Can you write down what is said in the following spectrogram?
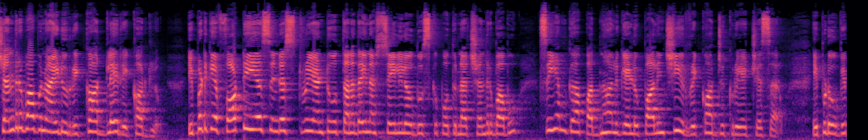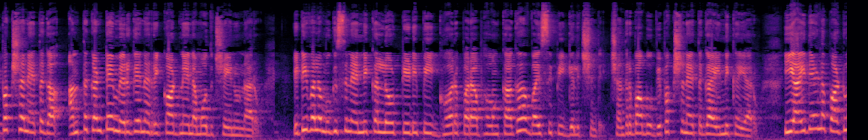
చంద్రబాబు నాయుడు రికార్డులే రికార్డులు. ఇప్పటికే ఫార్టీ ఇయర్స్ ఇండస్ట్రీ అంటూ తనదైన శైలిలో దూసుకుపోతున్న చంద్రబాబు సీఎంగా పద్నాలుగేళ్ళు పాలించి రికార్డు క్రియేట్ చేశారు. ఇప్పుడు విపక్ష నేతగా అంతకంటే మెరుగైన రికార్డునే నమోదు చేయనున్నారు. ఇటీవల ముగిసిన ఎన్నికల్లో టీడీపీ ఘోర పరాభవం కాగా వైసీపీ గెలిచింది. చంద్రబాబు విపక్ష నేతగా ఎన్నికయ్యారు. ఈ ఐదేళ్ళ పాటు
